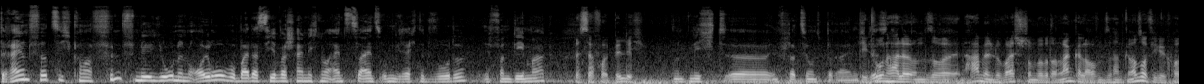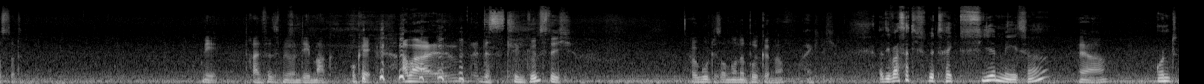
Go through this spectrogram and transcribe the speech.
43,5 Millionen Euro, wobei das hier wahrscheinlich nur eins zu eins umgerechnet wurde von D-Mark Das ist ja voll billig. und nicht äh, inflationsbereinigt Die. Turnhalle, unsere in Hameln, du weißt schon, wo wir dran langgelaufen sind, hat genauso viel gekostet. Nee, 43 Millionen D-Mark. Okay, aber äh, das klingt günstig. Aber gut, ist auch nur eine Brücke, ne? Eigentlich. Also die Wassertiefe beträgt 4 Meter Ja. Und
